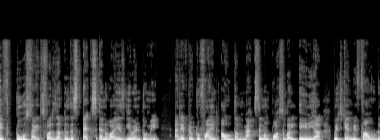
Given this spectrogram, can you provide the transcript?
if two sides, for example, this x and y is given to me, and if to find out the maximum possible area which can be found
